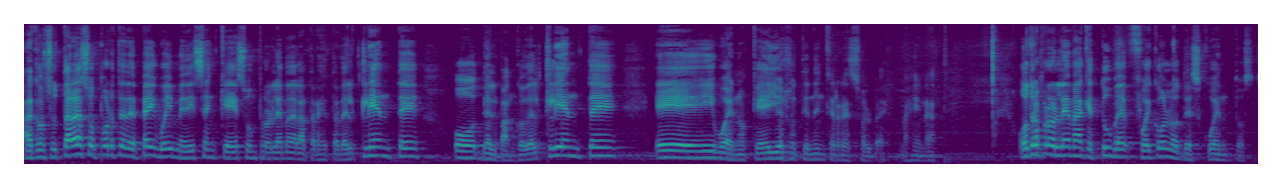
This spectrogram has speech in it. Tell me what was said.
Al consultar el soporte de Payway me dicen que es un problema de la tarjeta del cliente o del banco del cliente eh, y bueno, que ellos lo tienen que resolver, imagínate. Otro problema que tuve fue con los descuentos.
